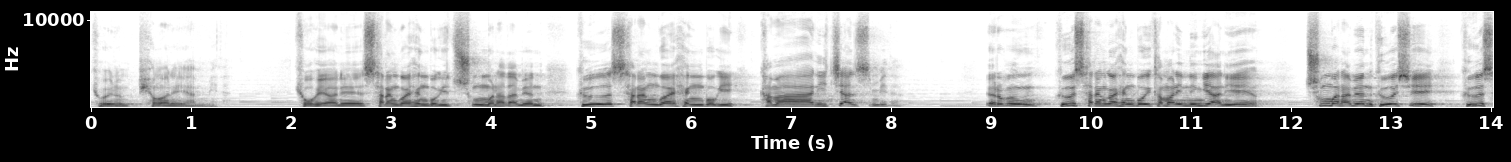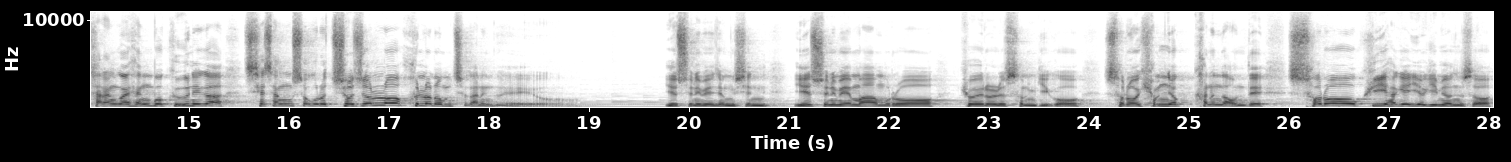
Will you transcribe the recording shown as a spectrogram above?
교회는 평안해야 합니다. 교회 안에 사랑과 행복이 충만하다면 그 사랑과 행복이 가만히 있지 않습니다. 여러분, 그 사랑과 행복이 가만히 있는 게 아니에요. 충만하면 그것이 그 사랑과 행복, 그 은혜가 세상 속으로 저절로 흘러 넘쳐가는 거예요. 예수님의 정신, 예수님의 마음으로 교회를 섬기고 서로 협력하는 가운데 서로 귀하게 여기면서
